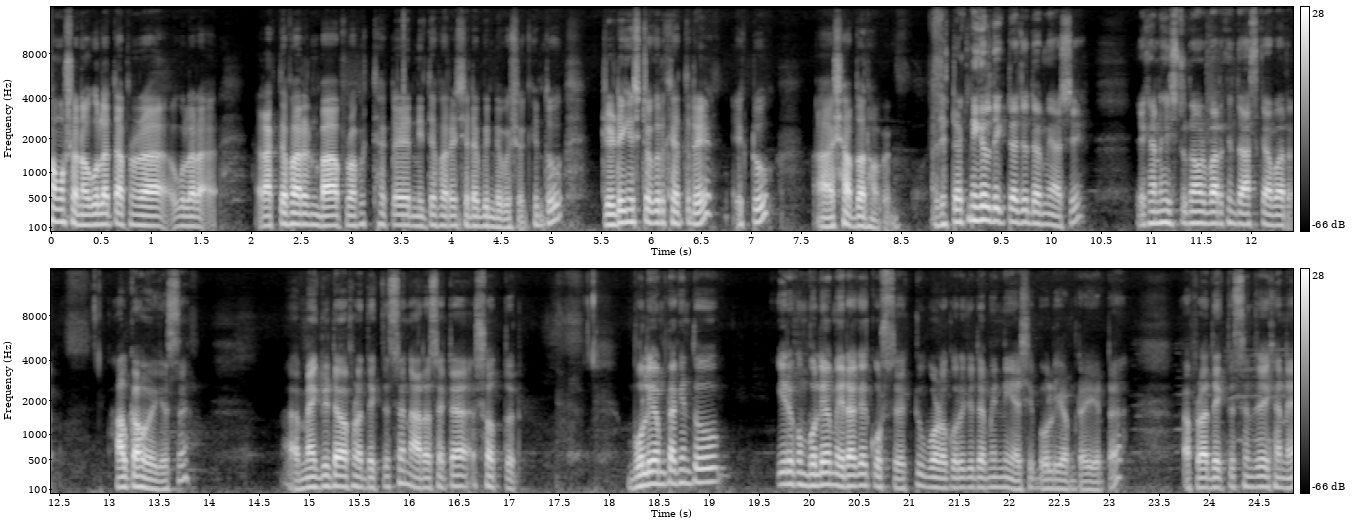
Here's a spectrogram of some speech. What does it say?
সমস্যা না। ওগুলোতে আপনারা ওগুলো রাখতে পারেন বা প্রফিট থাকলে নিতে পারেন, সেটা ভিন্ন বিষয়। কিন্তু ট্রেডিং স্টকের ক্ষেত্রে একটু সাবধান হবেন। আচ্ছা টেকনিক্যাল দিকটা যদি আমি আসি, এখানে হিস্টোগ্রামের বার কিন্তু আজকে আবার হালকা হয়ে গেছে। ম্যাগডিটাও আপনারা দেখতেছেন, আর সেটা সত্তর। ভলিউমটা কিন্তু এরকম ভলিউম এর আগে করছে, একটু বড় করে যদি আমি নিয়ে আসি ভলিউমটা এটা। আপনারা দেখতেছেন যে এখানে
